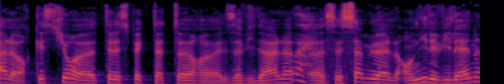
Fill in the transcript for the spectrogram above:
Alors, question euh, téléspectateur euh, Elsa Vidal. Euh, c'est Samuel en Ille-et-Vilaine.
